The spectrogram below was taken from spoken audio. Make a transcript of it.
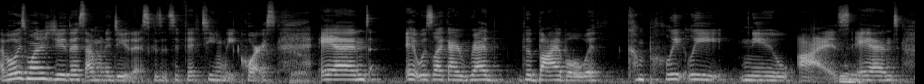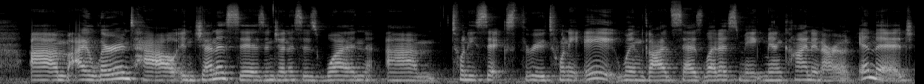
i've always wanted to do this. I'm going to do this because it's a 15 week course and it was like i read the bible with completely new eyes. Mm. And um, I learned how in Genesis, in Genesis 1 um, 26 through 28, when God says, Let us make mankind in our own image,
